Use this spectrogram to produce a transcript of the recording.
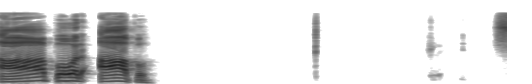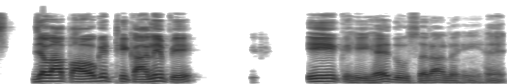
आप और आप। जब आप आओगे ठिकाने पे, एक ही है, दूसरा नहीं है।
